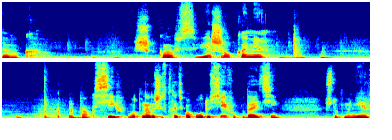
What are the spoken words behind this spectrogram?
Так. Шкаф с вешалками. Так, сейф. Вот надо сейчас, кстати, по поводу сейфа подойти, чтобы мне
